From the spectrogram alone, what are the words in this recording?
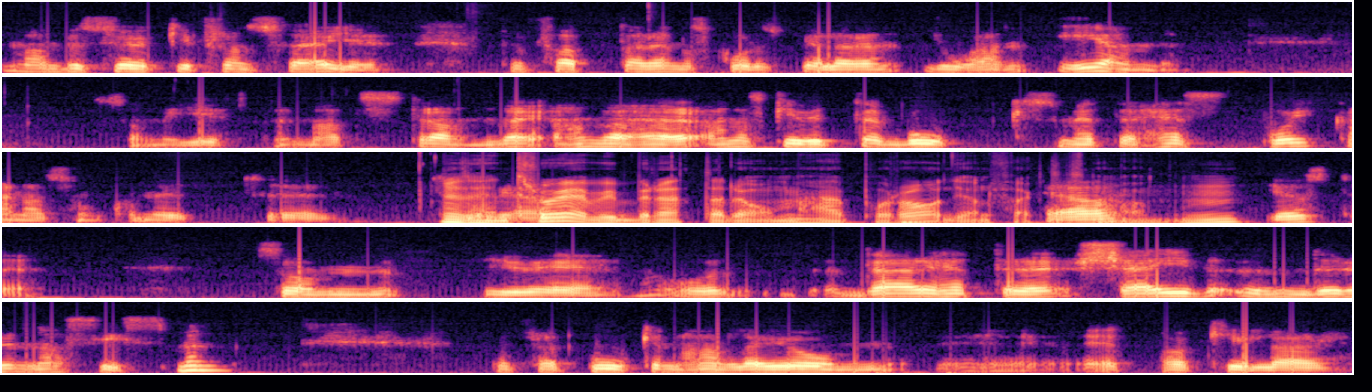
man besök från Sverige. Författaren och skådespelaren Johan En som är gift med Mats Strandberg. Han var här. Han har skrivit en bok som heter Hästpojkarna som kom ut eh, Ja, den jag. tror jag vi berättade om här på radion faktiskt. Ja. Mm. Just det. Som ju är, och där heter det Shave under nazismen. För att boken handlar ju om eh, ett par killar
